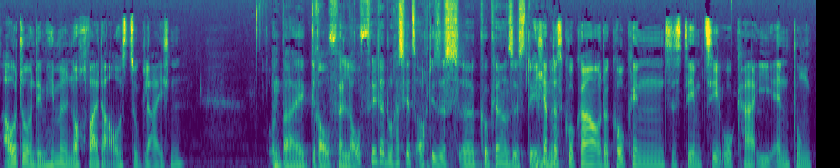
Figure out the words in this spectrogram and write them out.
Auto und dem Himmel noch weiter auszugleichen. Und bei Grauverlauffilter, du hast jetzt auch dieses äh, Coquin-System. Ich habe ne? das Coquin oder Cokin-System C-O-K-I-N.de,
